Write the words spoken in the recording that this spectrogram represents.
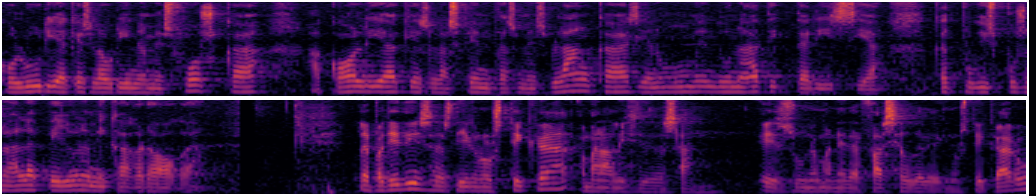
colúria, que és l'orina més fosca, acòlia, que és les femtes més blanques, i en un moment donat icterícia, que et puguis posar la pell una mica groga. L'hepatitis es diagnostica amb anàlisis de sang. És una manera fàcil de diagnosticar-ho.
